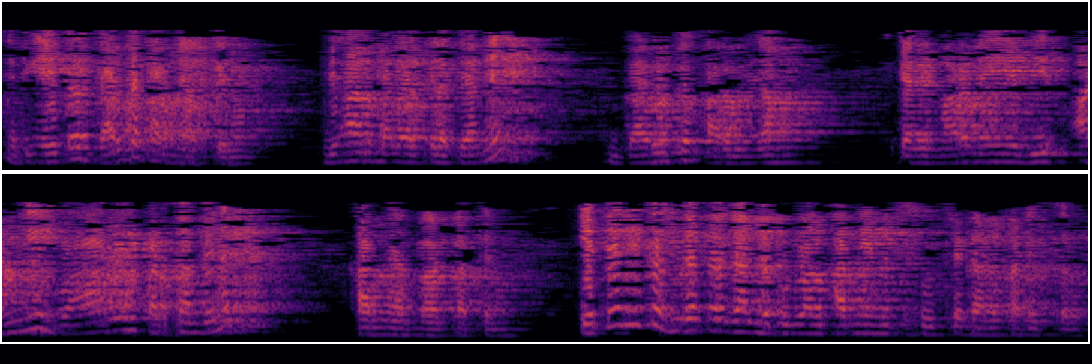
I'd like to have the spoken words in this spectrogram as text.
ඉතින් ඒක ධර්ම කර්මයක් වෙනවා. ධ්‍යාන බලයක් කියලා කියන්නේ ගරුක කර්මයක්. ඒ කියන්නේ මරණයේදී අනිවාර්යෙන් ප්‍රතිසම් වෙන කර්මයක් බවට පත් වෙනවා. එතෙන්ක හිර කරගන්න පුළුවන් කර්මයෙන් සූත්‍රයට අනුව කටයුතු කරනවා.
